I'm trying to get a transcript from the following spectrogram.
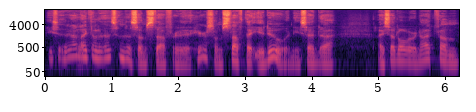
He said, "I'd like to listen to some stuff or hear some stuff that you do." And he said, uh, "I said, well, we're not from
